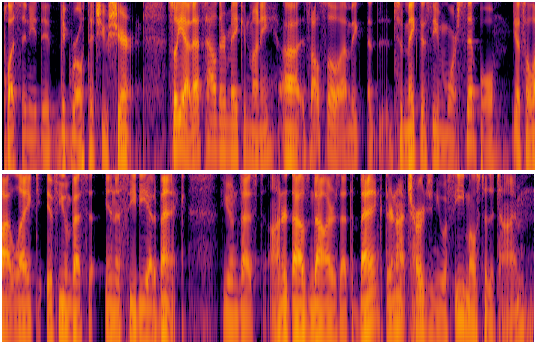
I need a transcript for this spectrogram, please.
plus any of the, the growth that you share in. So, yeah, that's how they're making money. Uh, it's also, I mean, to make this even more simple, it's a lot like if you invest in a CD at a bank. You invest $100,000 at the bank, they're not charging you a fee most of the time,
